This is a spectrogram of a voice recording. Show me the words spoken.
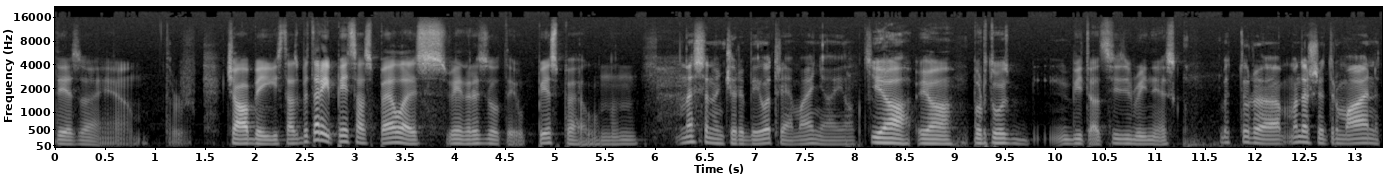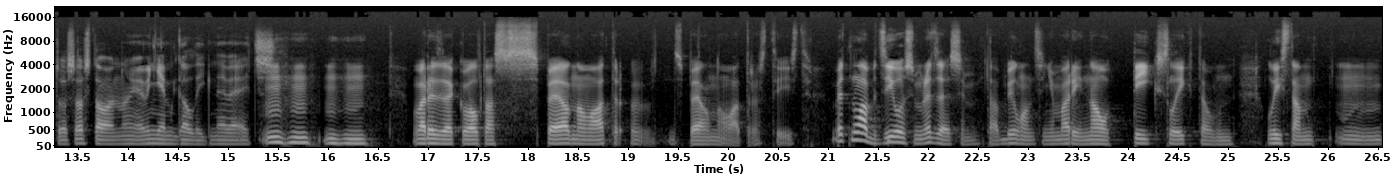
Diez vai jā, tur čābīgi izstāsta. Bet arī piecās spēlēs viena rezultātu piespēle. Un, un, Nesen viņš arī bija otrajā maiņā ielikts. jā, jā, par to bija tāds izbrīnījies. Bet tur man liekas, tur maina to sastāvu, nu, ja viņiem galīgi neveic. Mm. Mhm, mhm. Var redzēt, ka vēl tā spēle nav, atra spēle nav atrasta īsti. Bet, nu, labi, dzīvosim, redzēsim. Tā bilance viņam arī nav tik slikta. Un līdz tam mm,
